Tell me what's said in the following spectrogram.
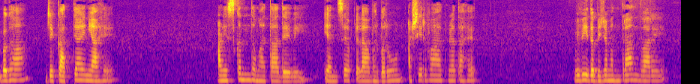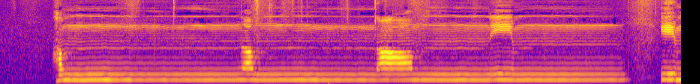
बघा जे कात्यायनी आहे आणि स्कंद माता देवी यांचे आपल्याला भरभरून आशीर्वाद मिळत आहेत. विविध बीजमंत्रांद्वारे. हम नम नाम नीम इम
